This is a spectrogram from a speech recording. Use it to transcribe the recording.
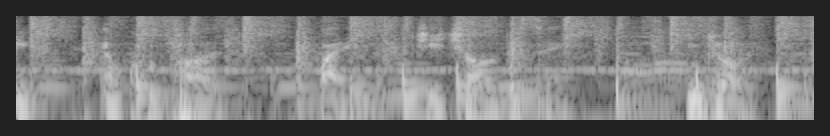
mixed and compiled by G. Child Enjoy.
